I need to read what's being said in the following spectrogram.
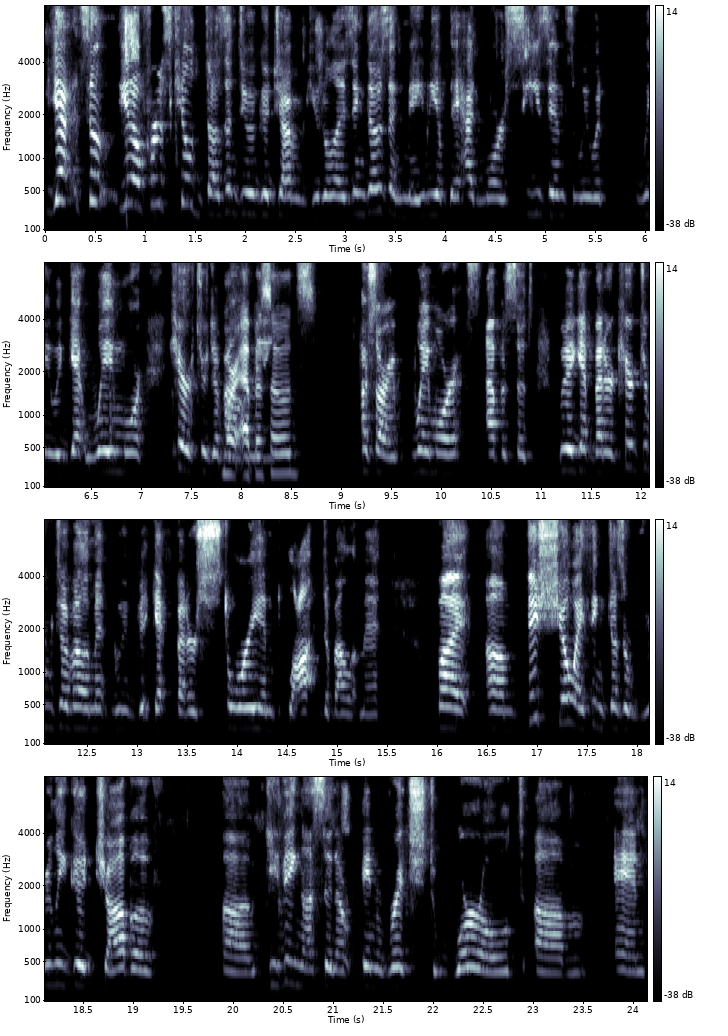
yeah, so you know, First Kill doesn't do a good job of utilizing those, and maybe if they had more seasons, we would we would get way more character development. More episodes. Oh, sorry, way more episodes. We would get better character development. We would get better story and plot development. But um, this show, I think, does a really good job of uh, giving us an uh, enriched world, um, and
